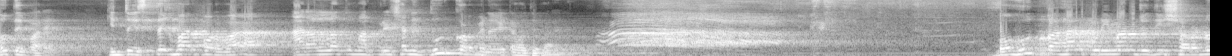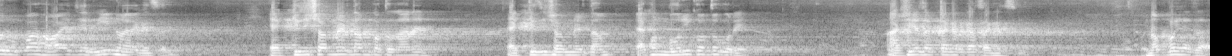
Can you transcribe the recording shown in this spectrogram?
হতে পারে। কিন্তু ইস্তেগফার পড়বা আর আল্লাহ তোমার পরেশানি দূর করবে না, এটা হতে পারে না। বহুত পাহাড় পরিমাণ যদি স্বর্ণ রূপা হয় যে ঋণ হয়ে গেছে। এক কেজি স্বর্ণের দাম কত জানেন? এক কেজি স্বর্ণের দাম, এখন বড়ি কত করে? আশি হাজার টাকার কাছাকাছি। নব্বই হাজার।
